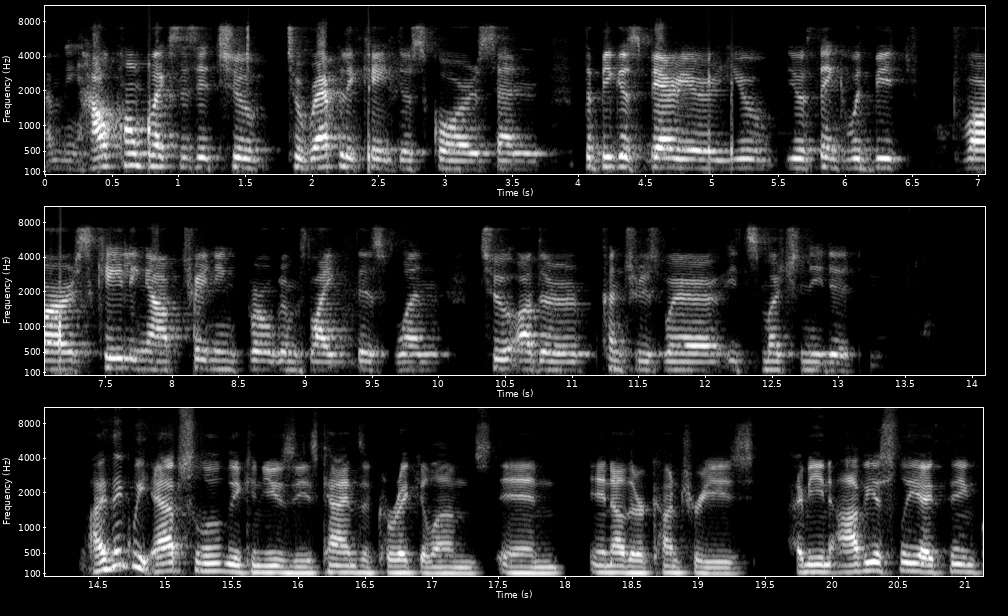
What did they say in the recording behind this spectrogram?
I mean how complex is it to to replicate this course? And the biggest barrier you you think would be for scaling up training programs like this one to other countries where it's much needed? I think we absolutely can use these kinds of curriculums in in other countries. I mean, obviously, I think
